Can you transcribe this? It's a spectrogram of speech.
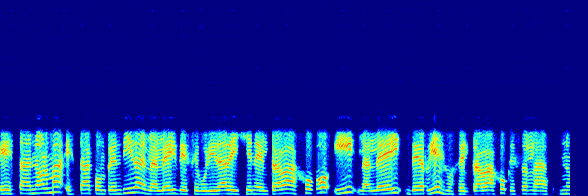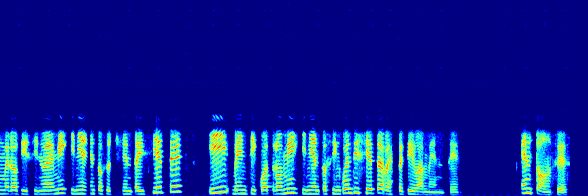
Esta norma está comprendida en la Ley de Seguridad e Higiene del Trabajo y la Ley de Riesgos del Trabajo, que son las números 19.587 y 24.557 respectivamente. Entonces,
